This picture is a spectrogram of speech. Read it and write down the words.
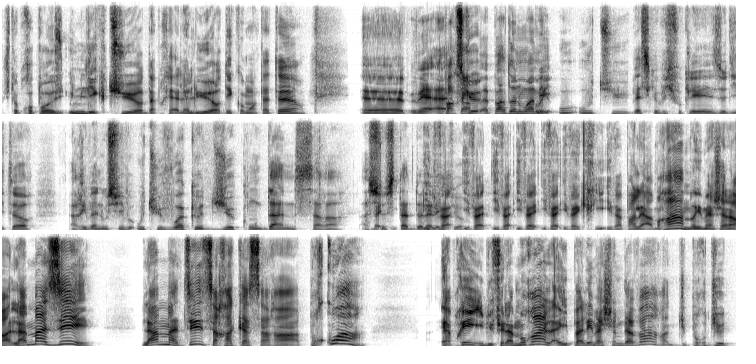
je te propose une lecture d'après à la lueur des commentateurs. Euh, mais, parce que pardonne-moi, mais où, où tu parce qu'il faut que les auditeurs arrive à nous suivre, où tu vois que Dieu condamne Sarah à ce bah, stade de la lecture il va, il va, il va, il va, il va, crier, il va parler à Abraham, la mazé, la mazé Sarah Sarah. Pourquoi? Et après, il lui fait la morale, à Ipalé Machem Davar. Pour Dieu,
